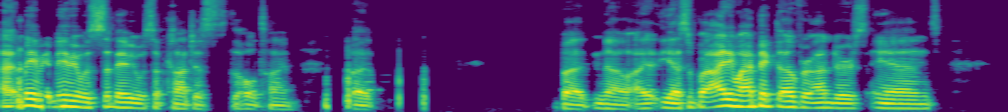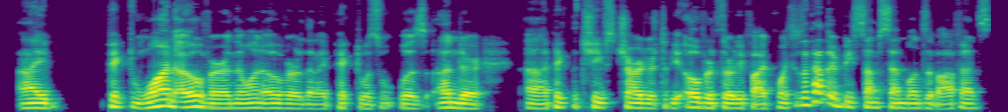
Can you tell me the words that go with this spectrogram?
I, maybe maybe it was maybe it was subconscious the whole time, but but no, I yes, but anyway, I picked over unders and I picked one over, and the one over that I picked was was under. Uh, I picked the Chiefs Chargers to be over 35 points because I thought there'd be some semblance of offense.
